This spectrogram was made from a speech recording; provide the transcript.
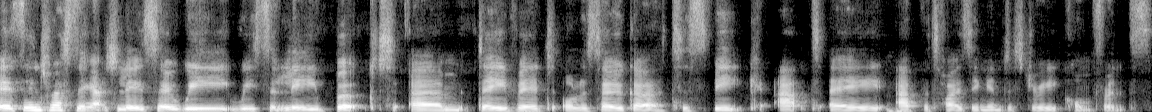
It's interesting, actually. So we recently booked um, David Olusoga to speak at a advertising industry conference,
